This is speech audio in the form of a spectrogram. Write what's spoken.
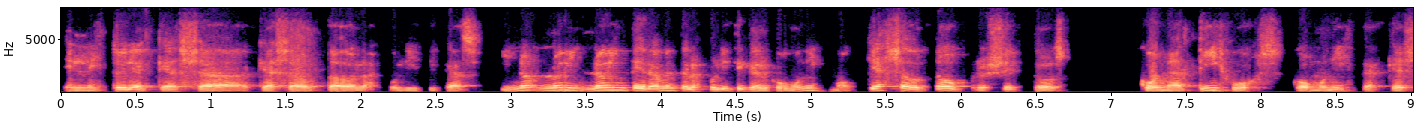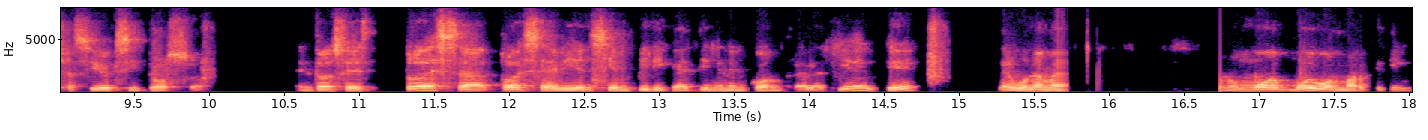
en la historia que haya, que haya adoptado las políticas, y no, no, no íntegramente las políticas del comunismo, que haya adoptado proyectos con atisbos comunistas que haya sido exitoso. Entonces, toda esa, toda esa evidencia empírica que tienen en contra, la tienen que, de alguna manera, con un muy, buen marketing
